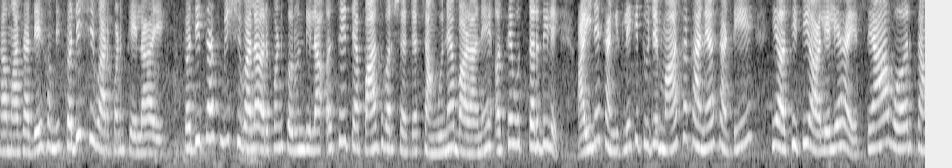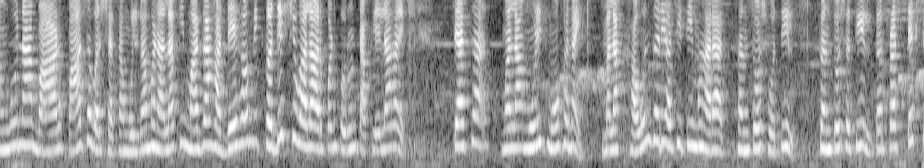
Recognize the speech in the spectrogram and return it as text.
हा माझा देह मी कधी शिवार्पण केला आहे? कधीचाच मी शिवाला अर्पण करून दिला असे त्या पाच वर्षाच्या चांगुन्या बाळाने असे उत्तर दिले. आईने सांगितले की तुझे मांस खाण्यासाठी हे अतिथी आलेले आहेत. त्यावर चांगुना बाळ पाच वर्षाचा मुलगा म्हणाला की माझा हा देह मी कधीच शिवाला अर्पण करून टाकलेला आहे? त्याचा मला मुळीच मोह नाही. मला खाऊन जरी अतिथी महाराज संतोष होतील संतोष होतील तर प्रत्यक्ष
